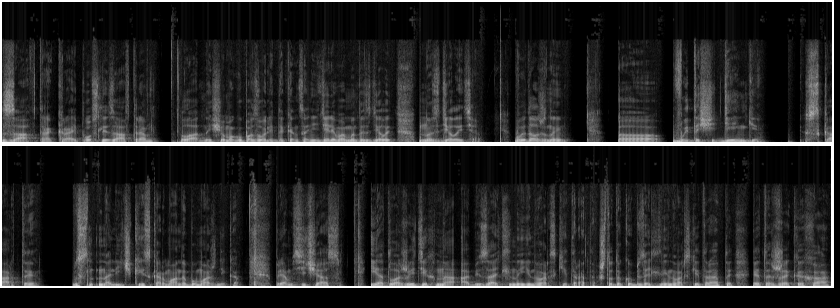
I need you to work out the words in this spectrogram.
завтра, край послезавтра, ладно, еще могу позволить до конца недели вам это сделать, но сделайте. Вы должны э, вытащить деньги с карты, с наличкой из кармана бумажника прямо сейчас и отложить их на обязательные январские траты. Что такое обязательные январские траты? Это ЖКХ,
